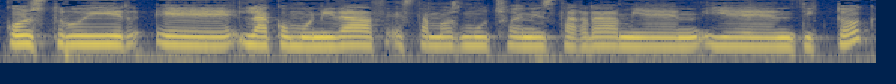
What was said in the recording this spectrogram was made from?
construir eh, la comunidad, estamos mucho en Instagram y en, y en TikTok,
